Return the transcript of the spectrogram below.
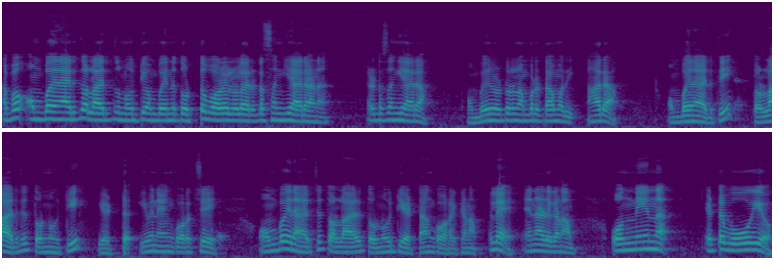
അപ്പോൾ ഒമ്പതിനായിരത്തി തൊള്ളായിരത്തി തൊണ്ണൂറ്റി ഒമ്പതിന് തൊട്ട് പുറകിലുള്ള ഇരട്ട സംഖ്യ ആരാണ്? ഇരട്ട സംഖ്യ ആരാ? ഒമ്പതിന് തൊട്ടുള്ള നമ്പർ ഇട്ടാൽ മതി. ആരാ? ഒമ്പതിനായിരത്തി തൊള്ളായിരത്തി തൊണ്ണൂറ്റി എട്ട് ഇവനെ ഞാൻ കുറച്ചേ. ഒമ്പതിനായിരത്തി തൊള്ളായിരത്തി തൊണ്ണൂറ്റി എട്ടാം കുറയ്ക്കണം. അല്ലേ? എന്നാ എടുക്കണം? ഒന്നീന്ന് എട്ട് പോവുകയോ?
